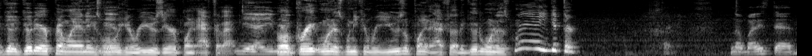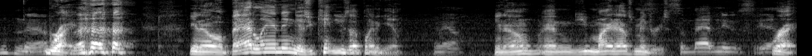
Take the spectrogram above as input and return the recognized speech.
good, good airplane landing is when Yeah. we can reuse the airplane after that. Yeah, you Or a great one is when you can reuse a plane after that. A good one is, well, you get there. nobody's dead. Yeah. Right. You know, a bad landing is you can't use that plane again. yeah, You know, and you might have some injuries. some bad news. Yeah. Right.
